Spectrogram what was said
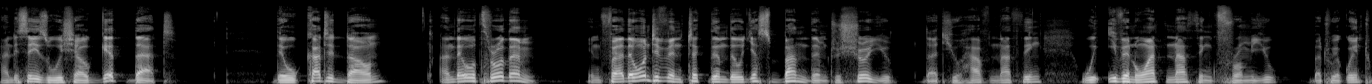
And he says, We shall get that. They will cut it down and they will throw them in fire. They won't even take them, they will just burn them to show you that you have nothing. We even want nothing from you, but we are going to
